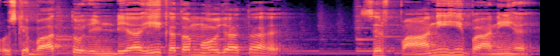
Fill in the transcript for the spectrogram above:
उसके बाद तो इंडिया ही खत्म हो जाता है। सिर्फ़ पानी ही पानी है।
